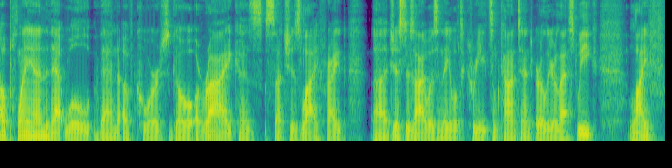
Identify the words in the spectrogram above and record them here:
a plan that will then, of course, go awry because such is life, right? Uh, just as I wasn't able to create some content earlier last week, life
